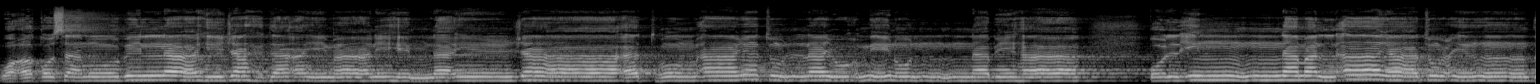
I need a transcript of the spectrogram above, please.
وأقسموا بالله جهد أيمانهم لئن جاءتهم آية ليؤمنن بها. قل إنما الآيات عند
